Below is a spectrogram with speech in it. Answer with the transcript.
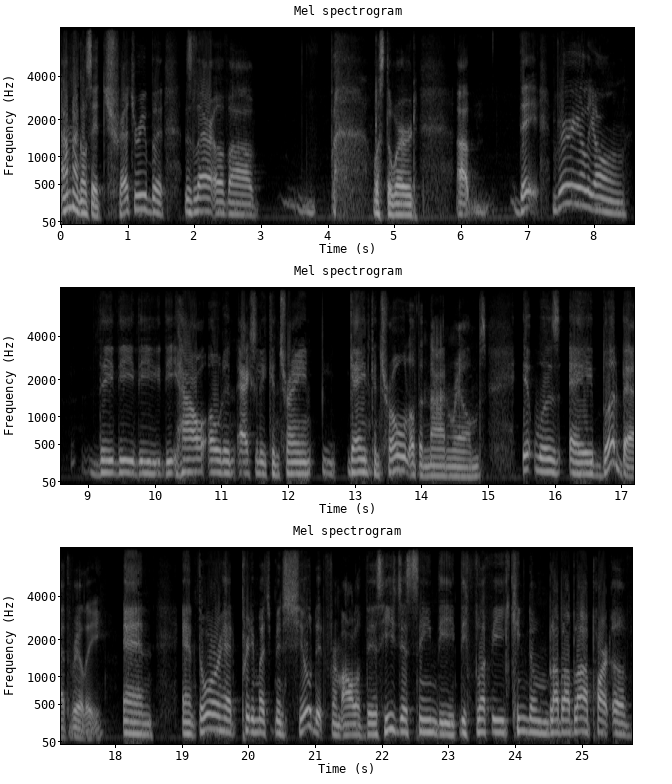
I'm not gonna say treachery, but this layer of uh what's the word? Uh they very early on the the the the how Odin actually can train gain control of the nine realms, it was a bloodbath really. And and Thor had pretty much been shielded from all of this. He's just seen the the fluffy kingdom blah blah blah part of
